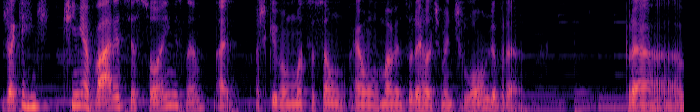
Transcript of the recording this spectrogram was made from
Já que a gente tinha várias sessões, né? É, acho que uma sessão é uma aventura relativamente longa para para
